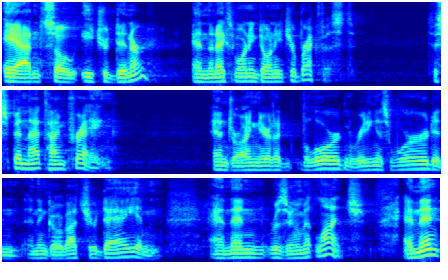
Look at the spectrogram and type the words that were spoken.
And so eat your dinner, and the next morning don't eat your breakfast. Just spend that time praying and drawing near to the Lord and reading His Word, and, and then go about your day and, and then resume at lunch. And then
